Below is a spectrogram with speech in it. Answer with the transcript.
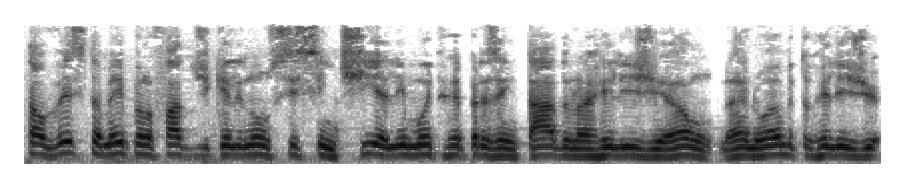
talvez também pelo fato de que ele não se sentia ali muito representado na religião, né? No âmbito religioso,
